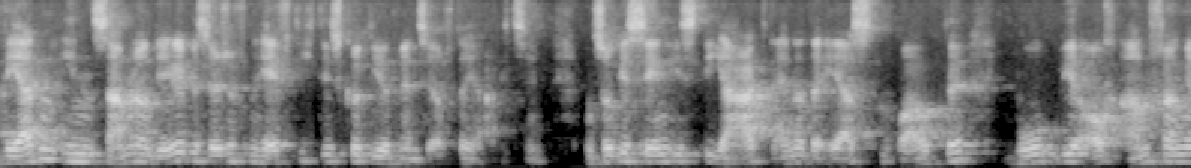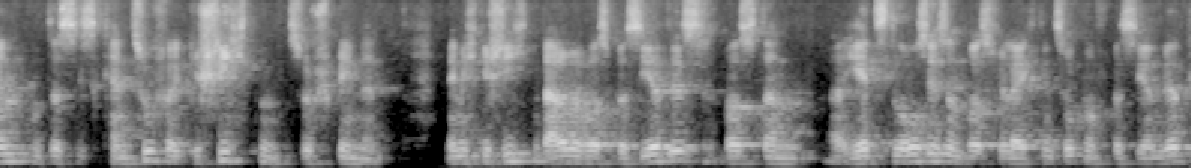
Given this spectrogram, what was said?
werden in Sammler- und Jägergesellschaften heftig diskutiert, wenn sie auf der Jagd sind. Und so gesehen ist die Jagd einer der ersten Orte, wo wir auch anfangen, und das ist kein Zufall, Geschichten zu spinnen. Nämlich Geschichten darüber, was passiert ist, was dann äh, jetzt los ist und was vielleicht in Zukunft passieren wird.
